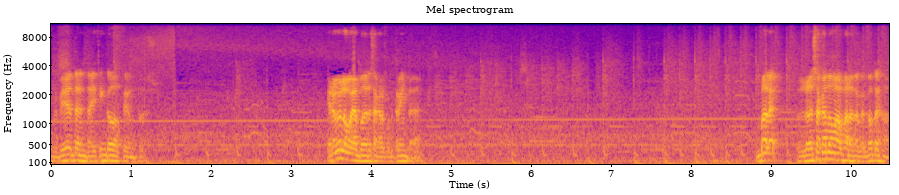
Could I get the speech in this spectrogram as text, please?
Me pide 35-200. Creo que lo voy a poder sacar por 30, ¿eh? Vale, lo he sacado más barato que el Tottenham.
